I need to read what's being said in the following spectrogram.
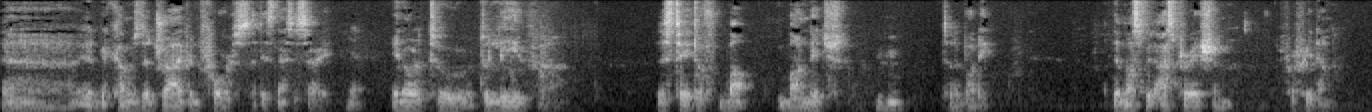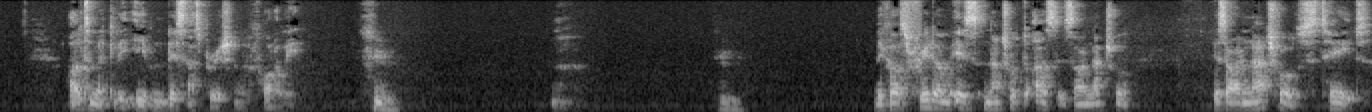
uh, it becomes the driving force that is necessary yeah. in order to to leave uh, the state of bondage mm-hmm. to the body. There must be aspiration for freedom. Ultimately, even this aspiration will fall away. Hmm. Hmm. hmm because freedom is natural to us. It's our natural, it's our natural state,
